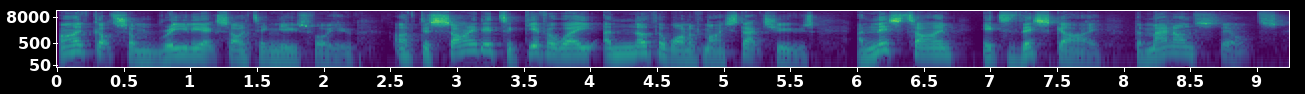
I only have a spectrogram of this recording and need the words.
I've got some really exciting news for you. I've decided to give away another one of my statues, and this time it's this guy, the man on stilts.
